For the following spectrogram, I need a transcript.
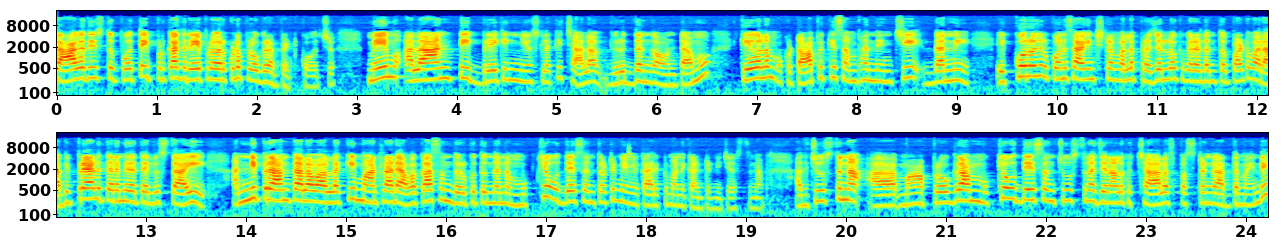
సాగదీస్తూ పోతే ఇప్పుడు కాదు రేపటి వరకు కూడా ప్రోగ్రామ్ పెట్టుకోవచ్చు. మేము అలాంటి బ్రేకింగ్ న్యూస్లకి చాలా విరుద్ధంగా ఉంటాము. కేవలం ఒక టాపిక్కి సంబంధించి దాన్ని ఎక్కువ రోజులు కొనసాగించడం వల్ల ప్రజల్లోకి వెళ్ళడంతో పాటు వారి అభిప్రాయాలు తెర మీద తెలుస్తాయి. అన్ని ప్రాంతాల వాళ్ళకి మాట్లాడే అవకాశం దొరుకుతుందన్న ముఖ్య ఉద్దేశంతో మేము ఈ కార్యక్రమాన్ని కంటిన్యూ చేస్తున్నాం. అది చూస్తున్న మా ప్రోగ్రామ్ ముఖ్య ఉద్దేశం చూస్తున్న జనాలకు చాలా స్పష్టంగా అర్థమైంది.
